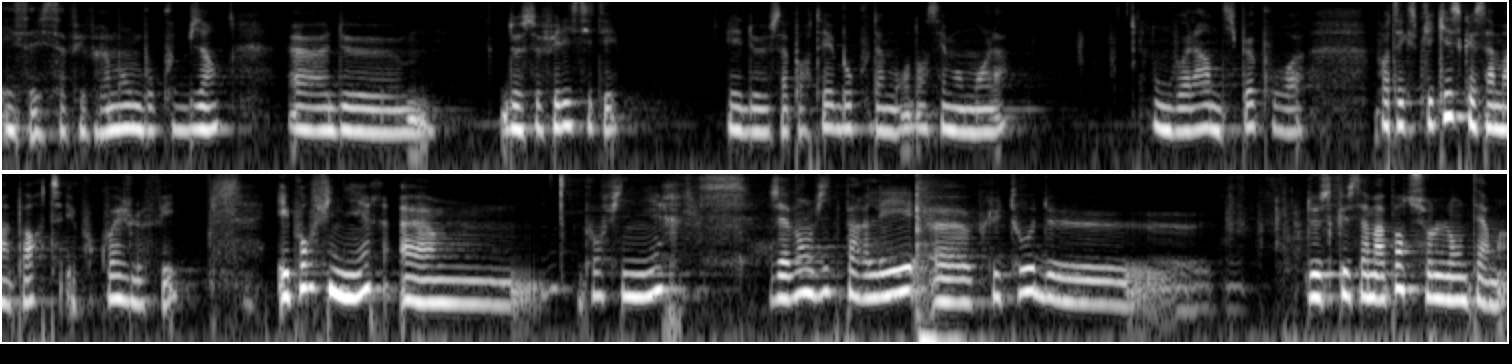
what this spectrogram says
et ça, ça, fait vraiment beaucoup de bien de, de se féliciter et de s'apporter beaucoup d'amour dans ces moments-là. Donc voilà un petit peu pour, pour t'expliquer ce que ça m'apporte et pourquoi je le fais. Et pour finir, euh, pour finir, j'avais envie de parler euh, plutôt de, ce que ça m'apporte sur le long terme.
